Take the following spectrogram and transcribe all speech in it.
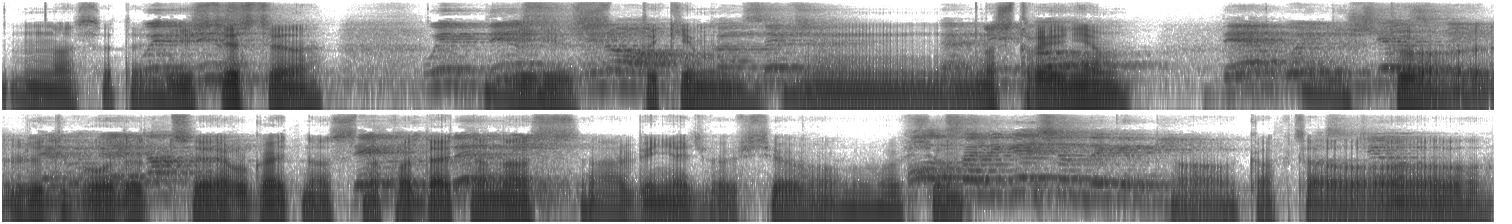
нас. Это естественно. И с таким настроением, что люди будут ругать нас, нападать на нас, обвинять во, все, во всем, а, как-то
